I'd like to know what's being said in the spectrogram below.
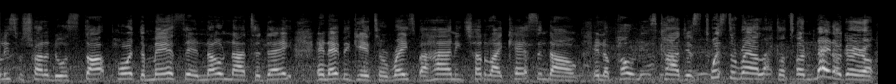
police was trying to do a stop point. The man said, no, not today. And they began to race behind each other like cats and dogs. And the police car just twisted around like a tornado girl.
